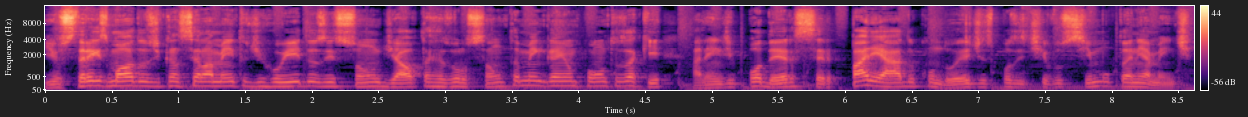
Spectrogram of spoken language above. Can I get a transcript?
E os três modos de cancelamento de ruídos e som de alta resolução também ganham pontos aqui, além de poder ser pareado com dois dispositivos simultaneamente.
